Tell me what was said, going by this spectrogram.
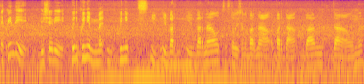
E quindi dicevi... Quindi, quindi, quindi il, il, bar- il burnout, stavo dicendo burnout, burn down,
